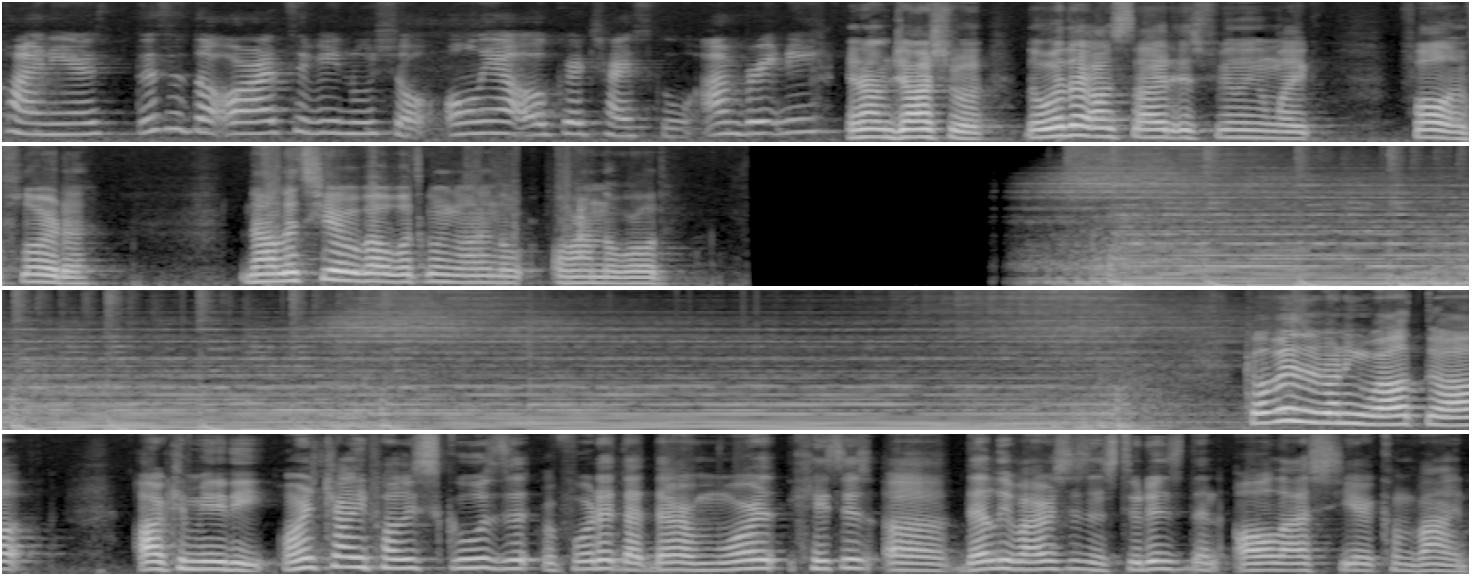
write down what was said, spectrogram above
Pioneers. This is the ORTV News Show, only at Oak Ridge High School. I'm Brittany. And I'm Joshua. The weather outside is feeling like fall in Florida. Now let's hear about what's going on the, around the world. COVID is running wild throughout our community. Orange County Public Schools reported that there are more cases of deadly viruses in students than all last year combined.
